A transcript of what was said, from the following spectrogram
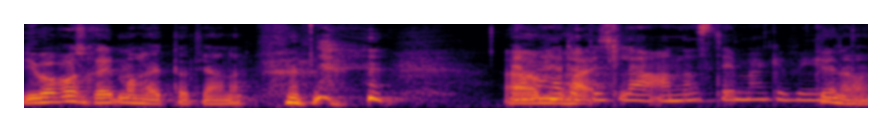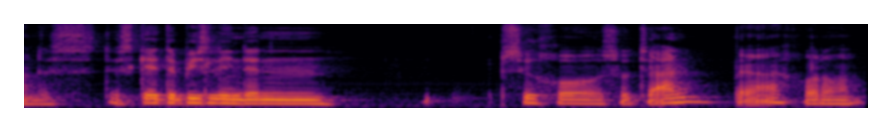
Über was reden wir heute, Tatjana? Wir haben Ähm, heute ein bisschen ein anderes Thema gewählt. Genau, das, das geht ein bisschen in den psychosozialen Bereich oder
